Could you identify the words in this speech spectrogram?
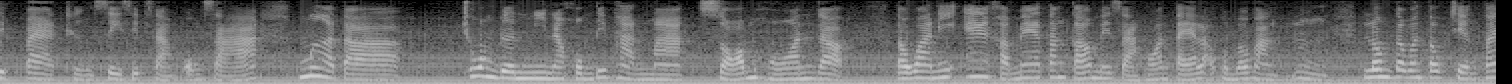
38 ถึง 43 องศา เมื่อตา ช่วงเดือนมีนาคมที่ผ่านมาซ้อมฮ้อนจ้าแต่วันนี้แอ้ค่ะแม่ตั้งเก้าเมษาฮ้อนแต่ละคุณผู้ฟังลมตะวันตกเฉียงใต้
